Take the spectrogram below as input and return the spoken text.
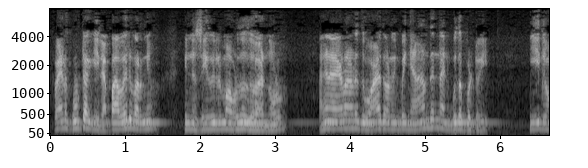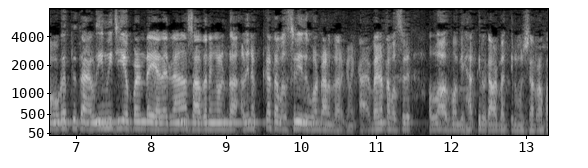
അപ്പൊ അയാൾ കൂട്ടാക്കിയില്ല. അപ്പൊ അവർ പറഞ്ഞു പിന്നെ സീതുലമ്മ അവിടുന്ന് ദ്വാരുന്നോളും അങ്ങനെ അയാളാണ് ദ്വാര തുടങ്ങിയപ്പോൾ ഞാൻ തന്നെ അത്ഭുതപ്പെട്ടു പോയി. ഈ ലോകത്ത് തലീമി ചെയ്യപ്പെടേണ്ട ഏതെല്ലാം സാധനങ്ങളുണ്ടോ അതിനൊക്കെ തപസ് ചെയ്തുകൊണ്ടാണ് നടക്കുന്നത്. കഅബനെ തപസ് അള്ളാഹു ബിഹക്കിൽ കഅബത്തിൽ മുഷറഫ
